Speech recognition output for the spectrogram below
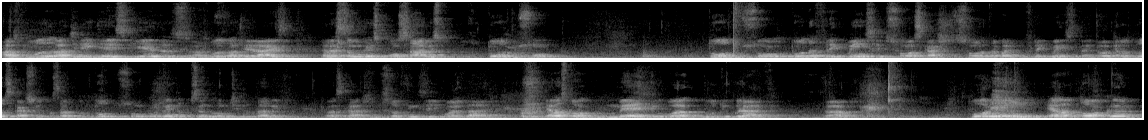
As duas, a direita e a esquerda, as duas laterais, elas são responsáveis por todo o som. Todo o som, toda a frequência de som, as caixas de som trabalham com frequência. Tá? Então aquelas duas caixas responsáveis por todo o som. 90% do home está ali. Aquelas caixas, só tem que ser de qualidade. Elas tocam o médio, o agudo e o grave. Tá? Porém, ela toca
